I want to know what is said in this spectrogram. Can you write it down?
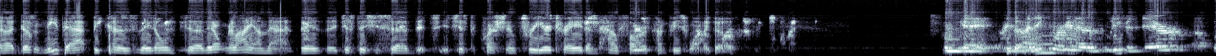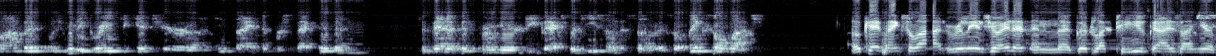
uh, doesn't need that because they don't uh, they don't rely on that. They're, they're, just as you said, it's it's just a question of freer trade and how far countries want to go. Okay, I think we're going to leave it there, uh, Bob. But it was really great to get your uh, insights and perspective and to benefit from your deep expertise on this subject. So thanks so much. Okay, thanks a lot. Really enjoyed it, and uh, good luck to you guys on your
